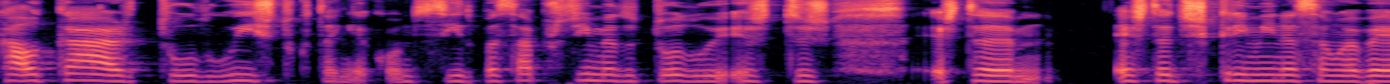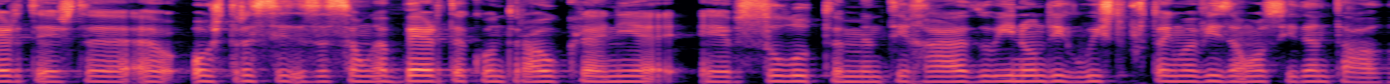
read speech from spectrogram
calcar tudo isto que tem acontecido, passar por cima de todo estes, esta, esta discriminação aberta, esta ostracização aberta contra a Ucrânia é absolutamente errado. E não digo isto porque tenho uma visão ocidental.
